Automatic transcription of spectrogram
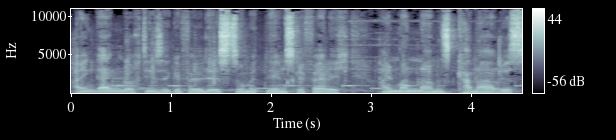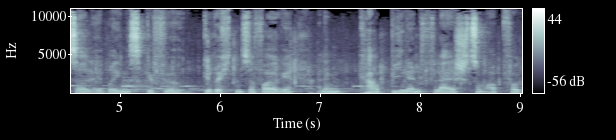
Ein Gang durch diese Gefilde ist somit lebensgefährlich. Ein Mann namens Canaris soll übrigens Gerüchten zufolge einem Kabinenfleisch zum Opfer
